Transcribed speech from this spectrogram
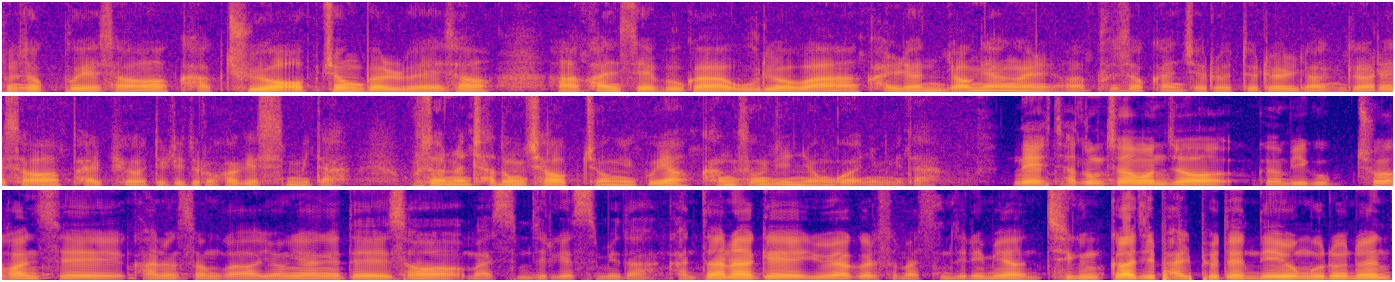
분석부에서 각 주요 업종별로에서 아, 관세 부과 우려와 관련 영향을 어, 분석한 자료들을 연결해서 발표드리도록 하겠습니다. 우선은 자동차 업종이고요. 강성진 연구원입니다. 네, 자동차 먼저 그 미국 추가 관세 가능성과 영향에 대해서 말씀드리겠습니다. 간단하게 요약을 해서 말씀드리면 지금까지 발표된 내용으로는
